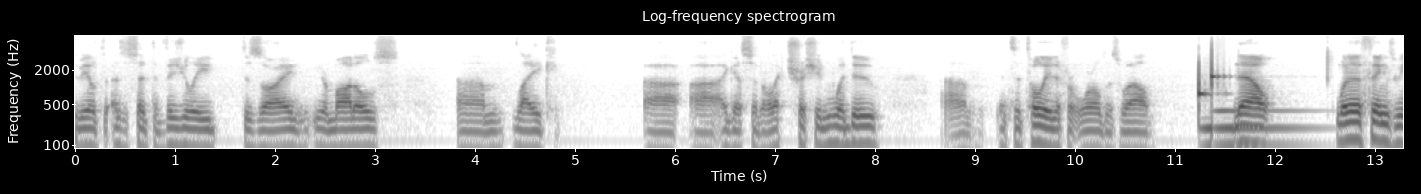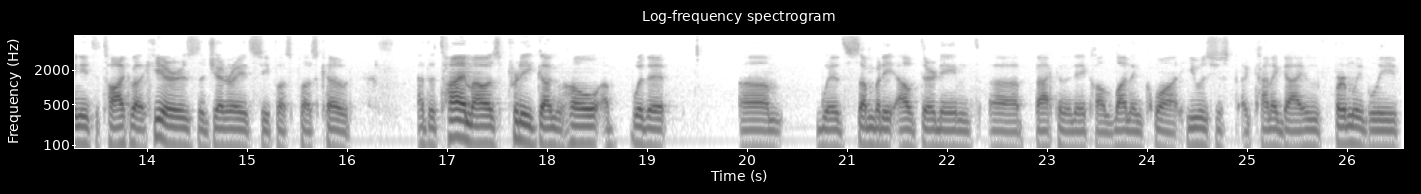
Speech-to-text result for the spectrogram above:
to be able to, as I said, to visually design your models um, like uh, uh, I guess an electrician would do. Um, it's a totally different world as well. Now, one of the things we need to talk about here is the generated C++ code. At the time, I was pretty gung ho with it, um, with somebody out there named uh, back in the day called London Quant. He was just a kind of guy who firmly believed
